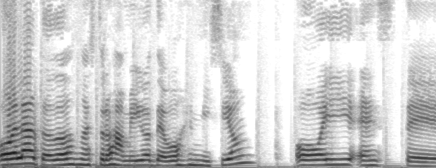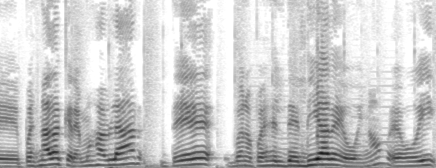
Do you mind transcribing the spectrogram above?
Hola a todos nuestros amigos de Voz en Misión. Hoy, este, pues nada, queremos hablar de, bueno, pues el del día de hoy, ¿no? Hoy,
